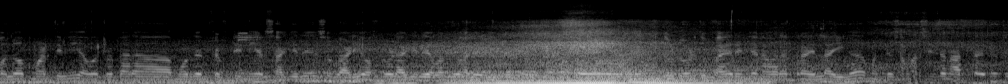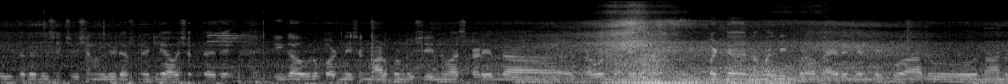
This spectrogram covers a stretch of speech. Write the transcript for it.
ಫಾಲೋ ಅಪ್ ಮಾಡ್ತೀವಿ. ಅವ್ರ ಪ್ರಕಾರ ಮೋರ್ ದೆನ್ ಫಿಫ್ಟೀನ್ ಇಯರ್ಸ್ ಆಗಿದೆ. ಸೊ ಗಾಡಿ ಆಫ್ ರೋಡ್ ಆಗಿದೆ. ಅವರದು ಹಳೆ ಸೊ ಒಂದು ದೊಡ್ಡದು ಫೈರ್ ಇಂಜನ್ ಅವರ ಹತ್ರ ಇಲ್ಲ ಈಗ ಮತ್ತು ಸಮರ್ ಸೀಸನ್ ಆಗ್ತಾ ಇದೆ ಸೊ ಈ ಥರದ್ದು ಸಿಚುವೇಷನಲ್ಲಿ ಡೆಫಿನೆಟ್ಲಿ ಅವಶ್ಯಕತೆ ಇದೆ. ಈಗ ಅವರು ಕೋರ್ಡಿನೇಷನ್ ಮಾಡಿಕೊಂಡು ಶ್ರೀನಿವಾಸ್ ಕಡೆಯಿಂದ ತಗೊಂಡು ಬಂದಿದ್ದಾರೆ. ಬಟ್ ನಮ್ಮಲ್ಲಿ ಕೂಡ ಫೈರ್ ಇಂಜನ್ ಬೇಕು ಅದು ನಾನು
